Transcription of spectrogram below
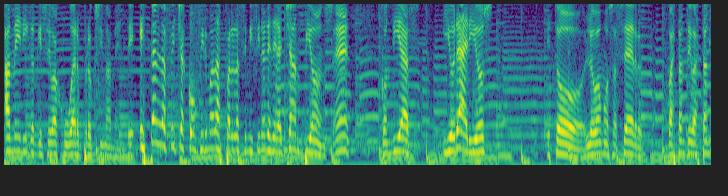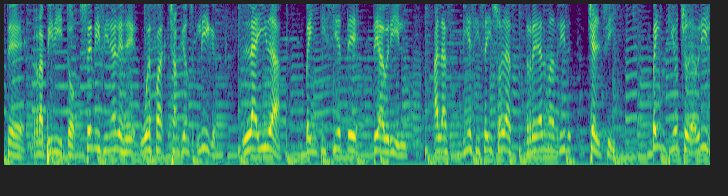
América que se va a jugar próximamente. Están las fechas confirmadas para las semifinales de la Champions, ¿eh? con días y horarios. Esto lo vamos a hacer bastante, bastante rapidito. Semifinales de UEFA Champions League. La ida 27 de abril a las 16 horas Real Madrid-Chelsea. 28 de abril,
